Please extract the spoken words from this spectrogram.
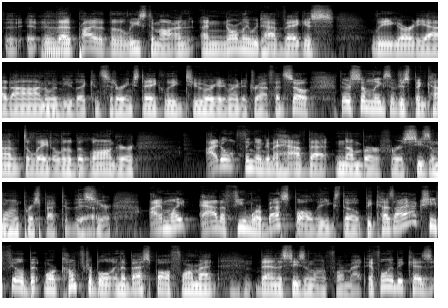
Th- That probably the least amount. And, and normally we'd have Vegas league already added on and we'd be like considering stake league two or getting ready to draft that. So there's some leagues that have just been kind of delayed a little bit longer. I don't think I'm going to have that number for a season long mm-hmm. perspective this year. I might add a few more best ball leagues though, because I actually feel a bit more comfortable in a best ball format mm-hmm. than a season long format. If only because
